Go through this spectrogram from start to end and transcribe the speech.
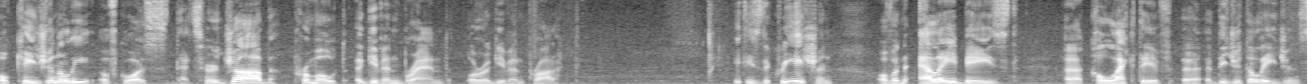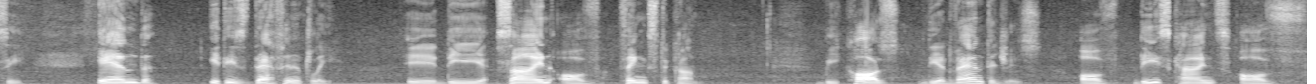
occasionally, of course, that's her job, promote a given brand or a given product. It is the creation of an LA-based uh, collective uh, digital agency. And it is definitely uh, the sign of things to come. Because the advantages of these kinds of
